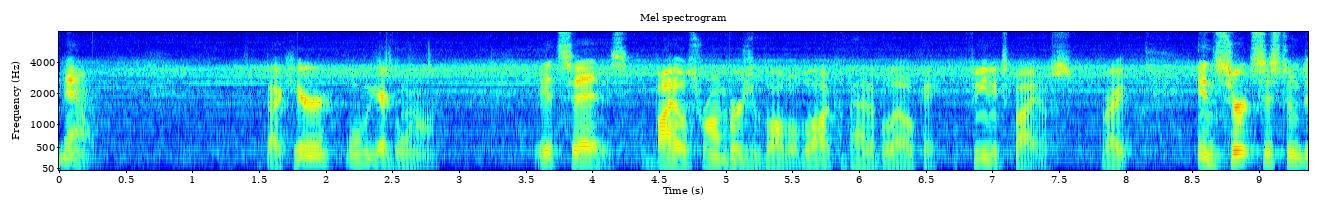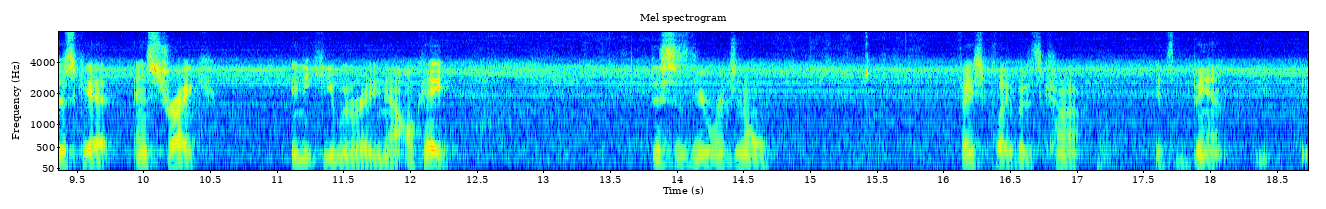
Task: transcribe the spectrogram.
Now, back here, what we got going on? It says BIOS ROM version blah blah blah compatible. Okay, Phoenix BIOS, right? Insert system diskette and strike any key when ready. Now, okay, this is the original faceplate, but it's kind of it's bent. You,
